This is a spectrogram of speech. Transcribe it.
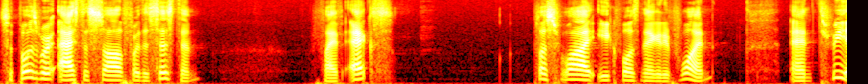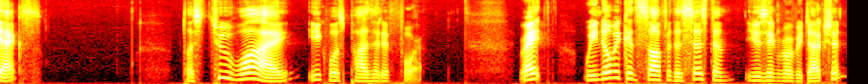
Suppose we're asked to solve for the system 5x plus y equals negative 1 and 3x plus 2y equals positive 4. Right? We know we can solve for the system using row reduction.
